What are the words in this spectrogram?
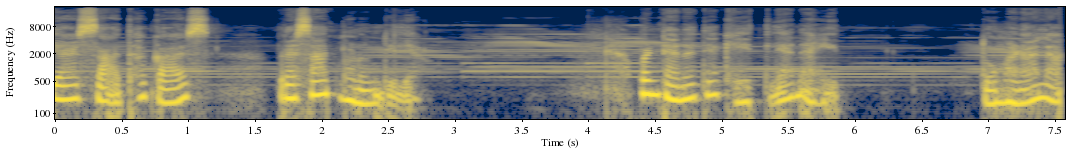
त्या साधकास प्रसाद म्हणून दिल्या. पण त्यानं त्या घेतल्या नाहीत. तो म्हणाला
